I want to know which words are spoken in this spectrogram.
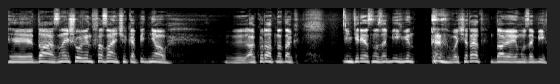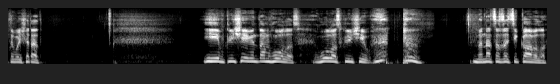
е, да, знайшов він фазанчика, підняв. Е, акуратно так інтересно забіг він в очерет, дав я йому забігти в очерет. І включив він там голос. Голос включив. Мене це зацікавило.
